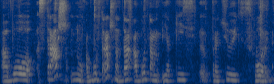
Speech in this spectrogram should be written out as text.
або страшно, ну, або страшно, да, або там якісь е, працюють з хворими.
